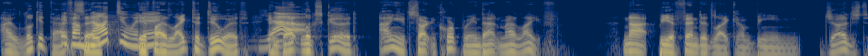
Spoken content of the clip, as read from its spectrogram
I look at that. If and I'm say, not doing if it- If I like to do it and Yeah. that looks good, I can start incorporating that in my life. Not be offended like I'm being judged.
